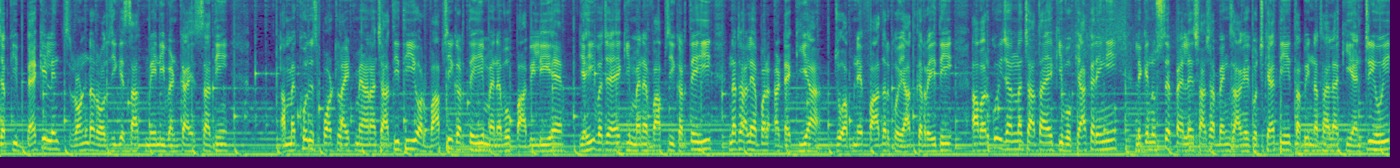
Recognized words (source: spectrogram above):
जबकि बैकी लिंच रोंडा रोजी के साथ मेन इवेंट का हिस्सा थी। अब मैं खुद स्पॉटलाइट में आना चाहती थी और वापसी करते ही मैंने वो पा भी ली है। यही वजह है कि मैंने वापसी करते ही नटालिया पर अटैक किया, जो अपने फादर को याद कर रही थी। अब हर कोई जानना चाहता है कि वो क्या करेंगी, लेकिन उससे पहले साशा बैंक्स आगे कुछ कहती तभी नथालिया की एंट्री हुई।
